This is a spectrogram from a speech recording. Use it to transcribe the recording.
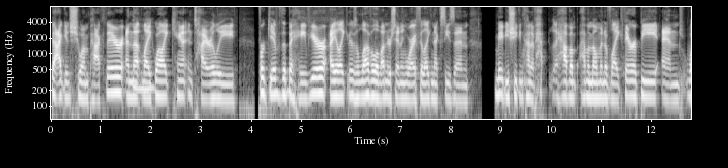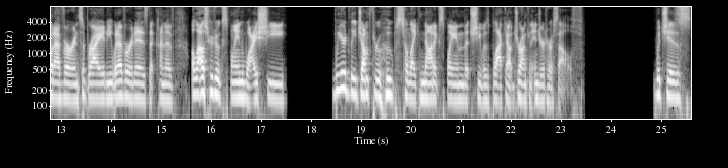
baggage to unpack there and that Mhm. like while i can't entirely forgive the behavior i like there's a level of understanding where i feel like next season maybe she can kind of ha- have a have a moment of like therapy and whatever and sobriety, whatever it is that kind of allows her to explain why she weirdly jump through hoops to like not explain that she was blackout drunk and injured herself. Which is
